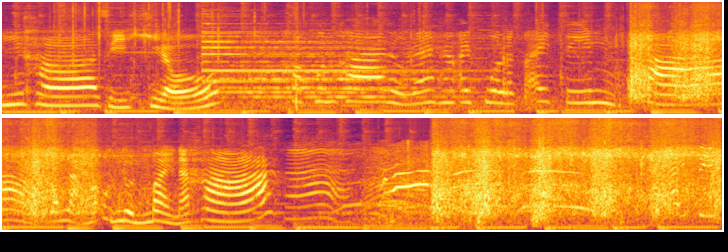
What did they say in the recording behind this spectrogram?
นี่ค่ะสีเขียว ขอบคุณค่ะ หนูได้ทั้งไอโฟนแล้วก็ไอติม ค่ะวันหลังมาอุดหนุนใหม่นะคะ ค่ะ ไอติม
